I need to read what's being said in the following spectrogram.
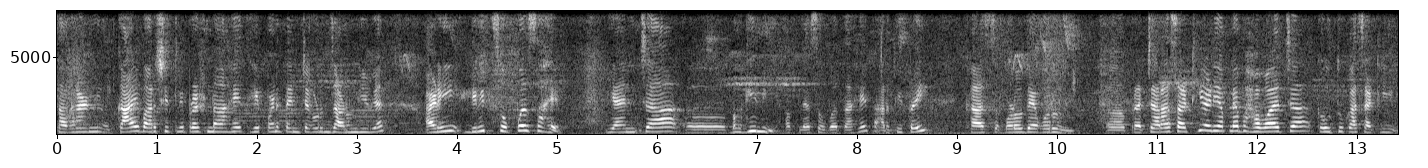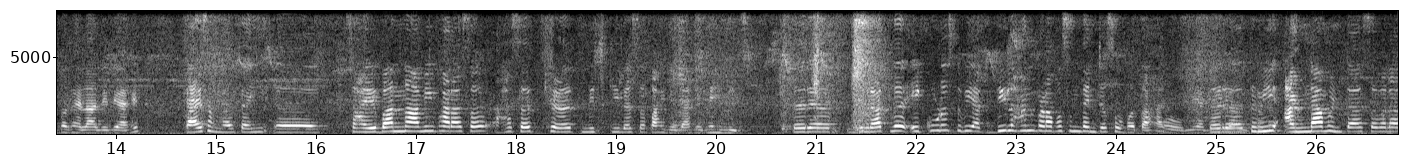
साधारण काय बार्शीतले प्रश्न आहेत हे पण त्यांच्याकडून जाणून घेऊयात. आणि दिलीप सोपल साहेब यांच्या भगिनी आपल्यासोबत आहेत आरतीताई खास बडोद्यावरून प्रचारासाठी आणि आपल्या भावाच्या कौतुकासाठी बघायला आलेले आहेत. काय सांगाल ताई साहेबांना आम्ही फार असं हसत खेळत मिश्किल असं पाहिलेलं आहे नेहमीच तर घरातलं एकूणच तुम्ही अगदी लहानपणापासून त्यांच्यासोबत हो, आहात अगदी तर. तुम्ही अण्णा म्हणता असं मला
